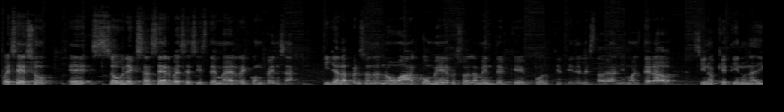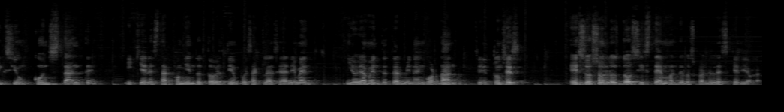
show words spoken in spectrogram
Pues eso eh, sobreexacerba ese sistema de recompensa y ya la persona no va a comer solamente que porque tiene el estado de ánimo alterado, sino que tiene una adicción constante y quiere estar comiendo todo el tiempo esa clase de alimentos. Y obviamente termina engordando. Entonces, esos son los dos sistemas de los cuales les quería hablar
